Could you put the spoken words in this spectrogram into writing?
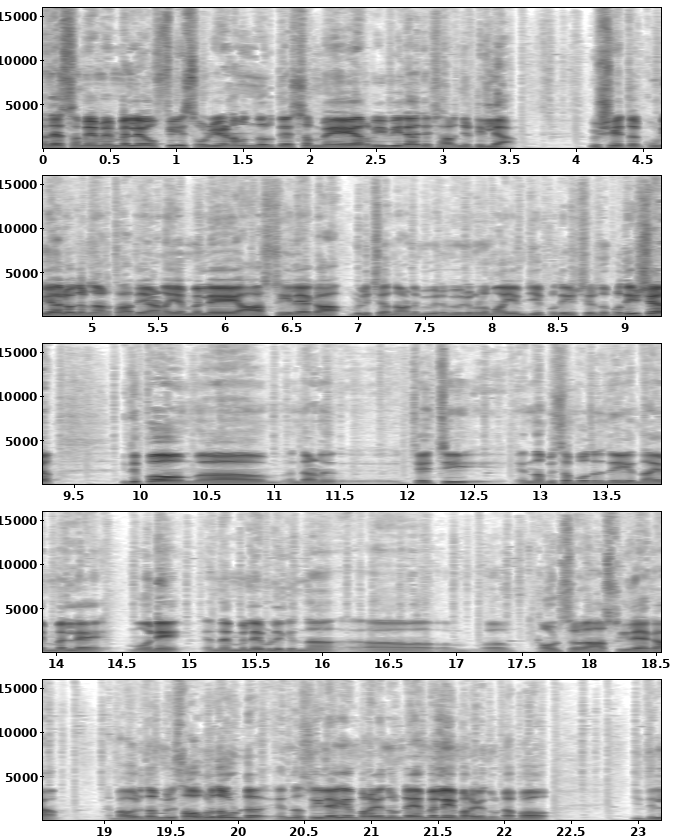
അതേസമയം എം എൽ എ ഓഫീസ് ഒഴിയണമെന്ന് നിർദ്ദേശം മേയർ വി വി രാജേഷ് അറിഞ്ഞിട്ടില്ല. വിഷയത്തിൽ കൂടിയാലോചന നടത്താതെയാണ് M L A R Sreelekha വിളിച്ചതെന്നാണ് വിവരം. വിവരങ്ങളുമായി എം ജി പ്രതീക്ഷിച്ചിരുന്നു പ്രതീക്ഷ ഇതിപ്പോ ആ, എന്താണ് ചേച്ചി എന്ന് അഭിസംബോധന ചെയ്യുന്ന എം എൽ എ മോനെ എന്ന എം എൽ എ വിളിക്കുന്ന കൗൺസിലർ ആർ ശ്രീലേഖ. അപ്പോൾ അവർ തമ്മിൽ സൗഹൃദമുണ്ട് എന്ന് ശ്രീലേഖയും പറയുന്നുണ്ട് എം എൽ എയും പറയുന്നുണ്ട്. അപ്പോൾ ഇതിൽ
